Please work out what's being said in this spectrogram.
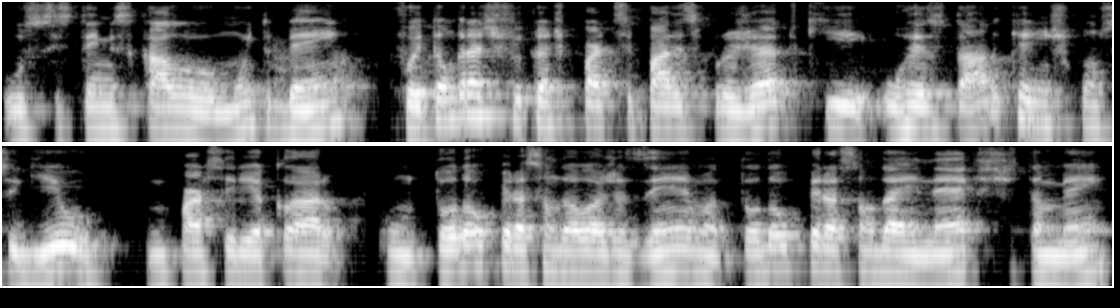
o sistema escalou muito bem. Foi tão gratificante participar desse projeto que o resultado que a gente conseguiu, em parceria, claro, com toda a operação da loja Zema, toda a operação da Enext também,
